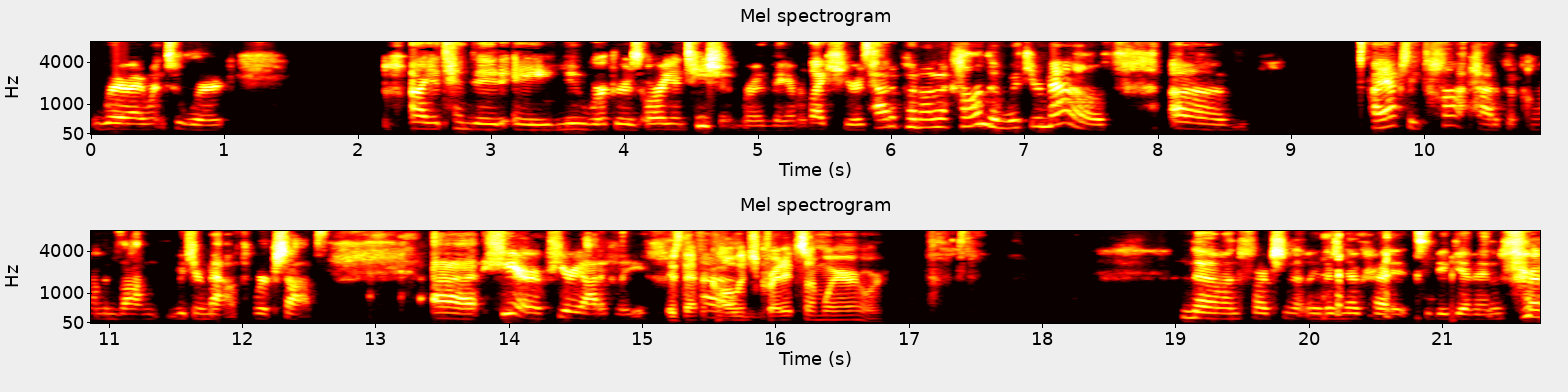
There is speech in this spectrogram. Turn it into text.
where I went to work, I attended a new workers orientation where they were like, here's how to put on a condom with your mouth. Um, I actually taught how to put condoms on with your mouth workshops uh, here periodically. Is that for college Um, credit somewhere, or No, unfortunately, there's no credit to be given for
